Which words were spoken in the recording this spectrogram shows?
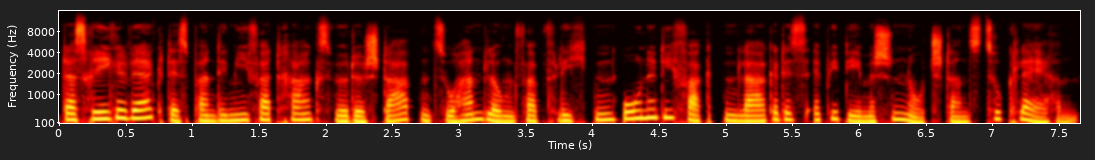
Das Regelwerk des Pandemievertrags würde Staaten zu Handlungen verpflichten, ohne die Faktenlage des epidemischen Notstands zu klären.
